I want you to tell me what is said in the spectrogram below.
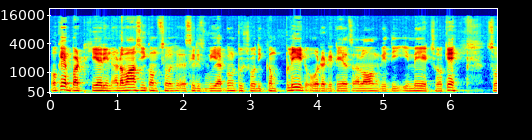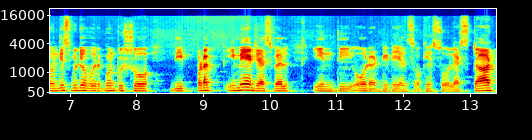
okay? But here in advanced e-commerce uh, series we are going to show the complete order details along with the image okay? So in this video we're going to show the product image as well in the order details okay? So let's start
